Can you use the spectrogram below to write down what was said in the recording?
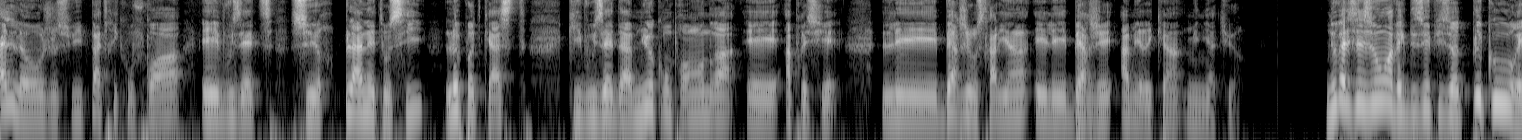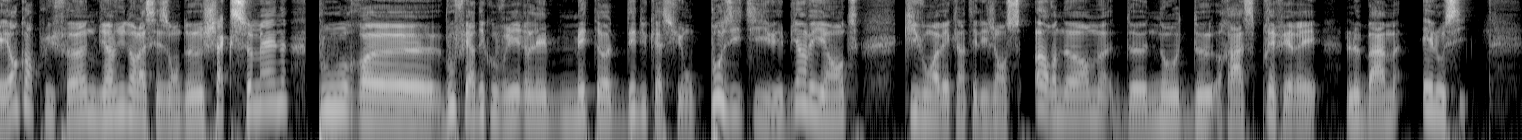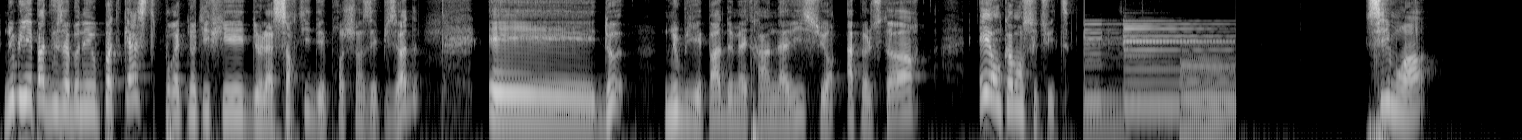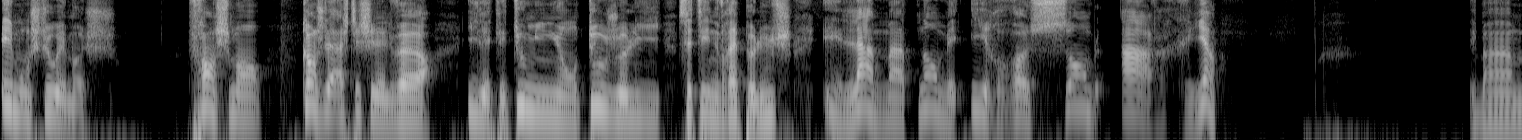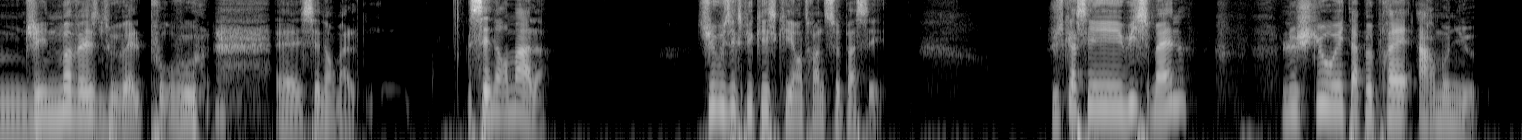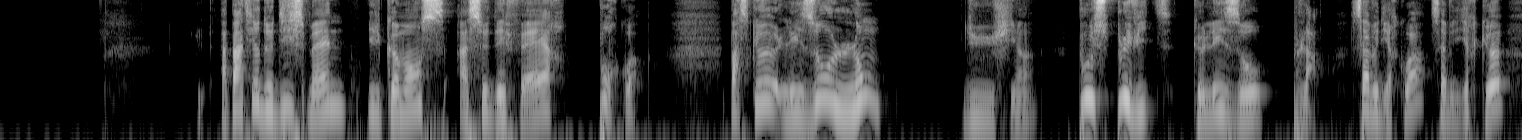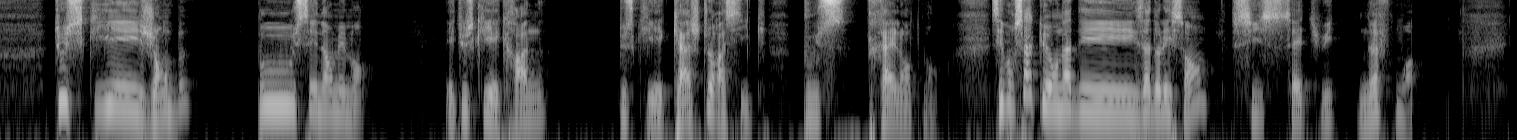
Hello, je suis Patrick Oufroy et vous êtes sur Planète aussi, le podcast qui vous aide à mieux comprendre et apprécier les bergers australiens et les bergers américains miniatures. Nouvelle saison avec des épisodes plus courts et encore plus fun. Bienvenue dans la saison 2 chaque semaine pour euh, vous faire découvrir les méthodes d'éducation positive et bienveillante qui vont avec l'intelligence hors norme de nos deux races préférées, le BAM et l'OSSI. N'oubliez pas de vous abonner au podcast pour être notifié de la sortie des prochains épisodes. Et deux, n'oubliez pas de mettre un avis sur Apple Store. Et on commence tout de suite. Six mois et mon chiot est moche. Franchement, quand je l'ai acheté chez l'éleveur, il était tout mignon, tout joli, c'était une vraie peluche. Et là maintenant, mais il ressemble à rien. Eh ben, j'ai une mauvaise nouvelle pour vous. Euh, c'est normal. C'est normal. Je vais vous expliquer ce qui est en train de se passer. Jusqu'à ces huit semaines, le chiot est à peu près harmonieux. À partir de dix semaines, il commence à se défaire. Pourquoi? Parce que les os longs du chien poussent plus vite que les os plats. Ça veut dire quoi? Ça veut dire que tout ce qui est jambes pousse énormément. Et tout ce qui est crâne, tout ce qui est cage thoracique pousse très lentement. C'est pour ça qu'on a des adolescents, 6, 7, 8, 9 mois,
